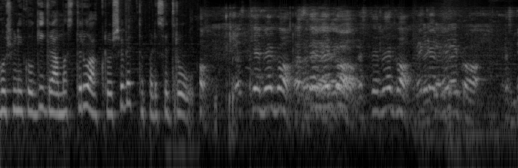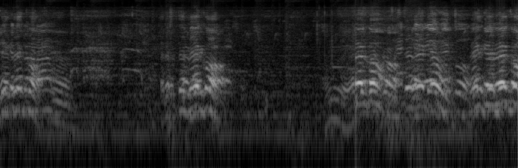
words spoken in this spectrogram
ಘೋಷಣೆ ಕೂಗಿ ಗ್ರಾಮಸ್ಥರು ಆಕ್ರೋಶ ವ್ಯಕ್ತಪಡಿಸಿದರು. ರಸ್ತೆ ಬೇಕು. ಬೇಕು ಬೇಕು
